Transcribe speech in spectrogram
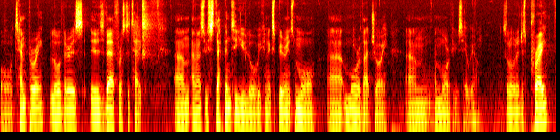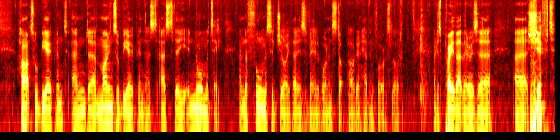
or temporary. Lord, there is, it is there for us to take. Um, and as we step into you, Lord, we can experience more, uh, more of that joy um, and more of you, say we are. So, Lord, I just pray hearts will be opened and uh, minds will be opened as, as to the enormity and the fullness of joy that is available and stockpiled in heaven for us, Lord. I just pray that there is a, a shift,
